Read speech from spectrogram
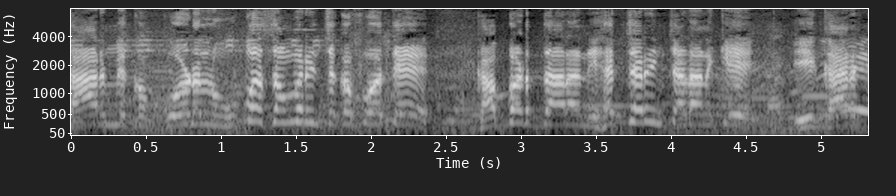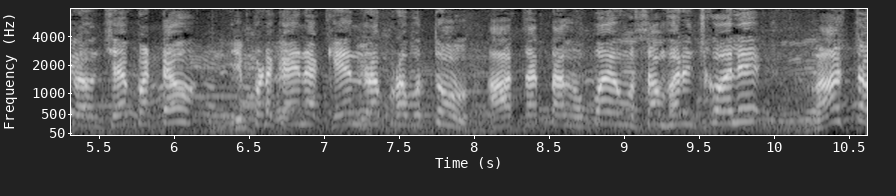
కార్మిక కోడలను ఉపసంహరించకపోతే కబ్బడ్దారాన్ని హెచ్చరించడానికి ఈ కార్యక్రమం చేపట్టాం. ఇప్పటికైనా కేంద్ర ప్రభుత్వం ఆ చట్టాలను ఉపసంహరించుకోవాలి రాష్ట్ర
